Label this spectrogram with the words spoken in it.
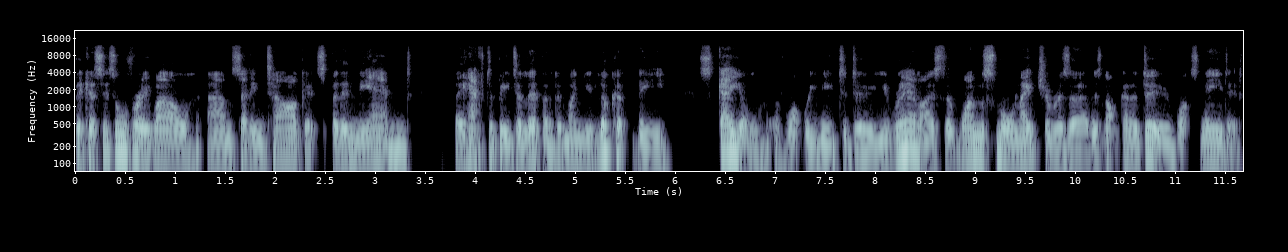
Because it's all very well um, setting targets, but in the end, they have to be delivered. And when you look at the scale of what we need to do, you realize that one small nature reserve is not going to do what's needed.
